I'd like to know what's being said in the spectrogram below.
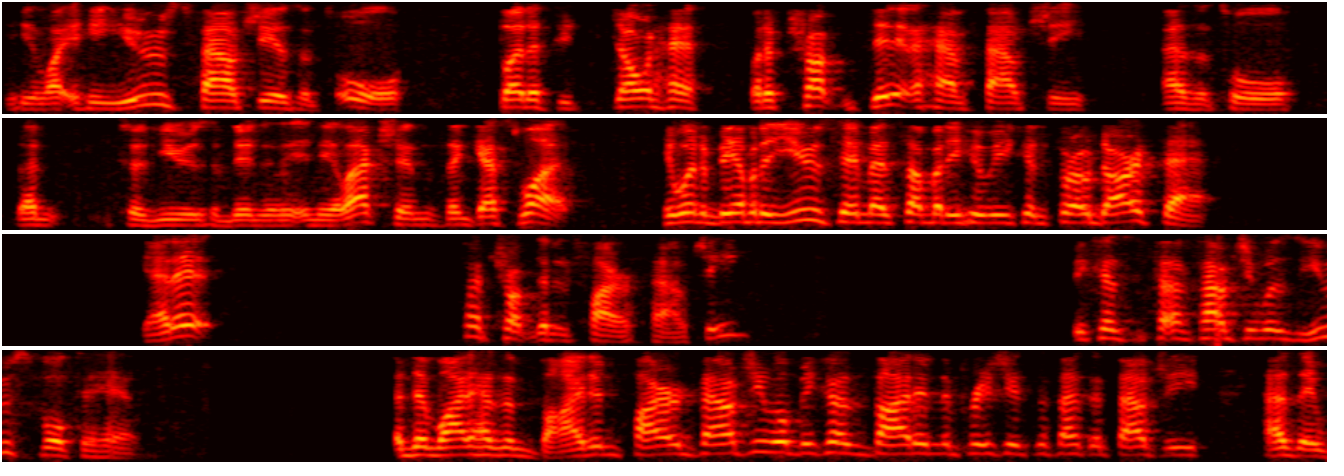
he like he used Fauci as a tool. But if you don't have, but if Trump didn't have Fauci as a tool then to use in the, in the elections, then guess what? He wouldn't be able to use him as somebody who he could throw darts at. Get it? But Trump didn't fire Fauci because Fa- Fauci was useful to him. And then why hasn't Biden fired Fauci? Well, because Biden appreciates the fact that Fauci has a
